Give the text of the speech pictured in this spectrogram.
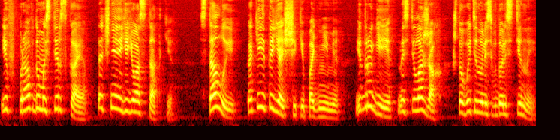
И вправду мастерская, точнее ее остатки. Столы, какие-то ящики под ними и другие на стеллажах, что вытянулись вдоль стены.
